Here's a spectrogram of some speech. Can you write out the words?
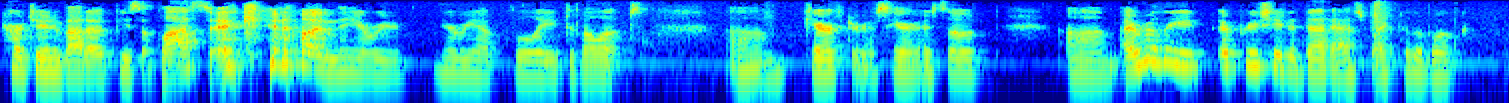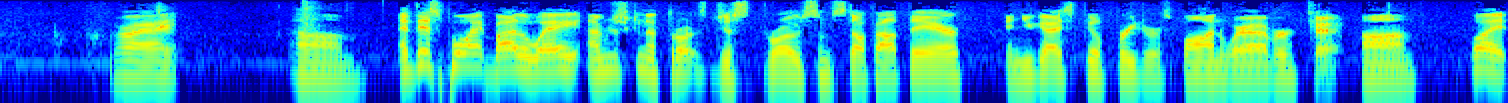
cartoon about a piece of plastic, you know, and here we here we have fully developed um, characters here. So um, I really appreciated that aspect of the book. All right. Um, at this point, by the way, I'm just gonna throw just throw some stuff out there, and you guys feel free to respond wherever. Okay. Um, but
